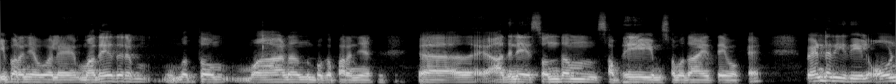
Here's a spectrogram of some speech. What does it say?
ഈ പറഞ്ഞ പോലെ മതേതരത്വം ആണെന്നും ഒക്കെ പറഞ്ഞ് അതിനെ സ്വന്തം സഭയെയും സമുദായത്തെയും ഒക്കെ വേണ്ട രീതിയിൽ ഓൺ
